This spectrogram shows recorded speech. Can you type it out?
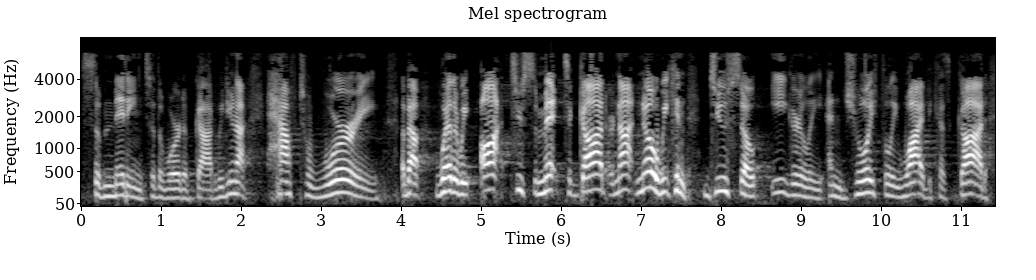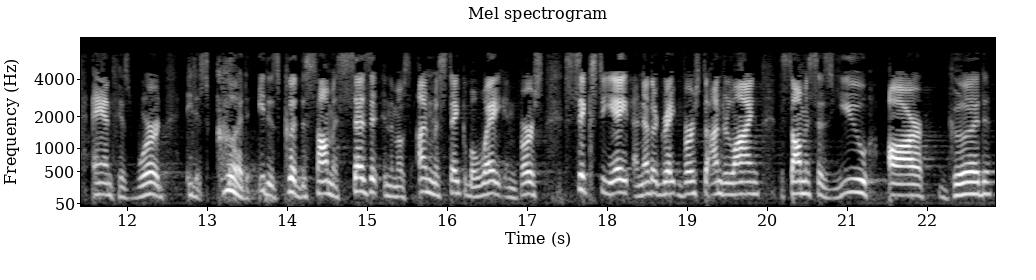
submitting to the Word of God. We do not have to worry about whether we ought to submit to God or not. No, we can do so eagerly and joyfully. Why? Because God and His Word, it is good. It is good. The psalmist says it in the most unmistakable way in verse 68, another great verse to underline. The psalmist says, You are good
